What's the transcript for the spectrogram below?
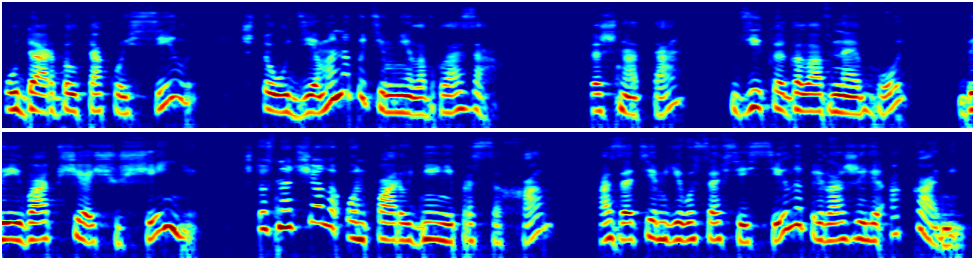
Удар был такой силы, что у демона потемнело в глазах. Тошнота, дикая головная боль, да и вообще ощущение, что сначала он пару дней не просыхал, а затем его со всей силы приложили о камень,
